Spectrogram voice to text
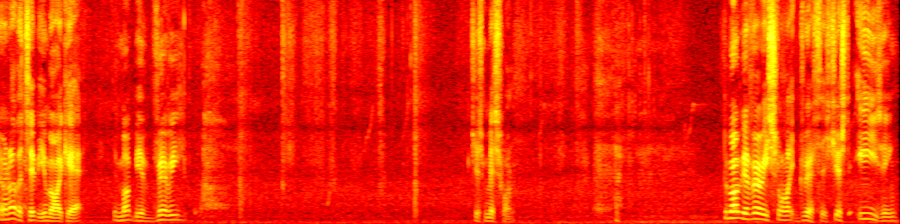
Now another tip you might get, there might be a very, just miss one. there might be a very slight drift that's just easing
